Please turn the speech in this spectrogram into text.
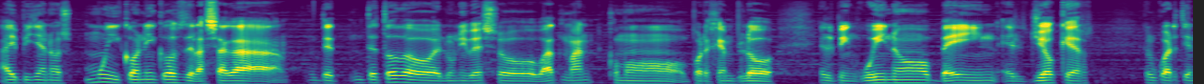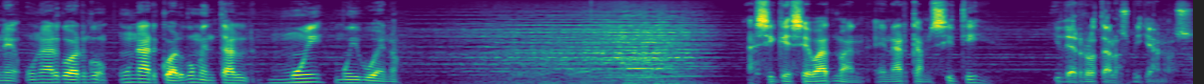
hay villanos muy icónicos de la saga de, todo el universo Batman, como por ejemplo el Pingüino, Bane, el Joker el cual tiene un arco, un arco argumental muy, muy bueno. Así que ese Batman en Arkham City y derrota a los villanos.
